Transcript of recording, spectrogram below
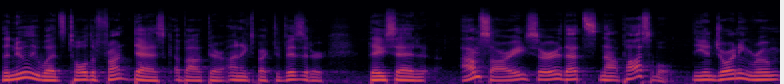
the newlyweds told the front desk about their unexpected visitor. They said, "I'm sorry, sir, that's not possible. The adjoining room,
